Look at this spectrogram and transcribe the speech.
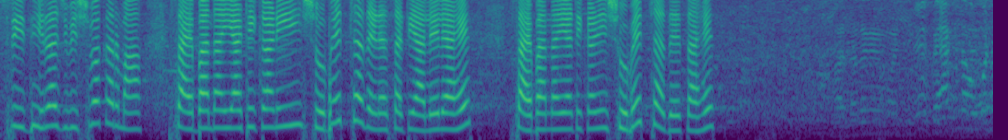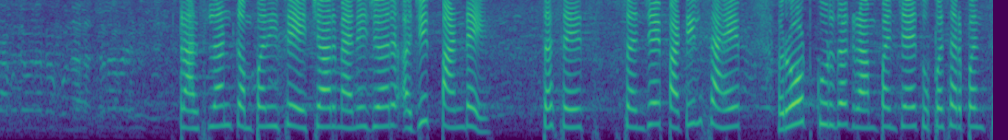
श्री धीरज विश्वकर्मा साहेबांना या ठिकाणी शुभेच्छा देण्यासाठी आलेले आहेत. साहेबांना या ठिकाणी शुभेच्छा देत आहेत. ट्रान्सलंट कंपनीचे H R manager Ajit Pande तसेच संजय पाटील साहेब रोड खुर्द ग्रामपंचायत उपसरपंच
